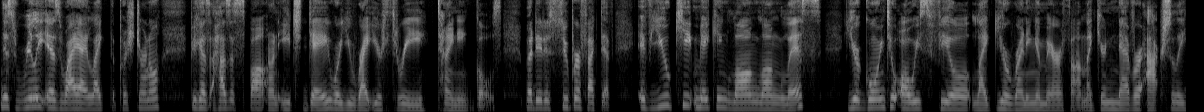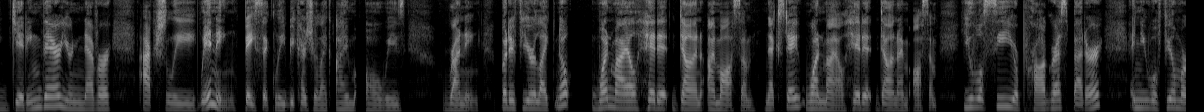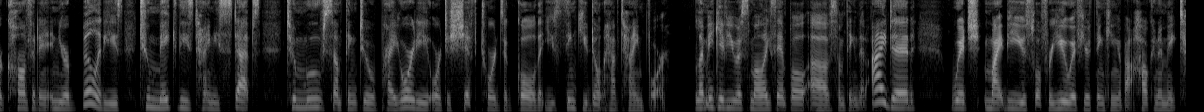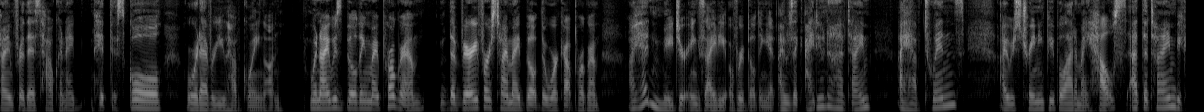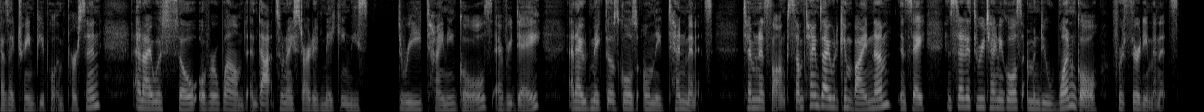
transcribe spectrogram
This really is why I like the push journal because it has a spot on each day where you write your three tiny goals. But it is super effective. If you keep making long, long lists, you're going to always feel like you're running a marathon, like you're never actually getting there. You're never actually winning, basically, because you're like, I'm always running. But if you're like, nope, one mile, hit it, done, I'm awesome. Next day, one mile, hit it, done, I'm awesome. You will see your progress better and you will feel more confident in your abilities to make these tiny steps to move something to a priority or to shift towards a goal that you think you don't have time for. Let me give you a small example of something that I did, which might be useful for you if you're thinking about how can I make time for this? How can I hit this goal or whatever you have going on? When I was building my program, the very first time I built the workout program, I had major anxiety over building it. I was like, I do not have time. I have twins. I was training people out of my house at the time because I trained people in person. And I was so overwhelmed. And that's when I started making these three tiny goals every day. And I would make those goals only 10 minutes, 10 minutes long. Sometimes I would combine them and say, instead of three tiny goals, I'm going to do one goal for 30 minutes.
